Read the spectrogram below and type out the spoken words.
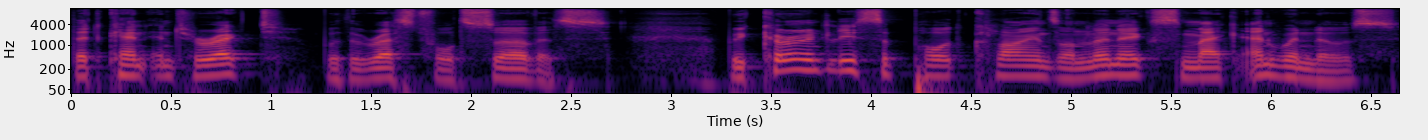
that can interact with the RESTful service. We currently support clients on Linux, Mac and Windows.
